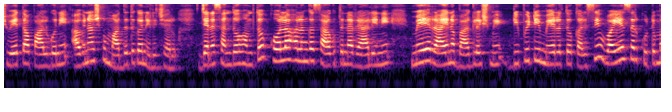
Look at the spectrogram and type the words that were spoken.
శ్వేత పాల్గొని అవినాష్కు మద్దతుగా నిలిచారు. జనసందోహంతో కోలాహలంగా సాగుతున్న ర్యాలీని మేయర్ రాయన భాగ్యలక్ష్మి డిప్యూటీ మేయర్లతో కలిసి వైఎస్ఆర్ కుటుంబ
